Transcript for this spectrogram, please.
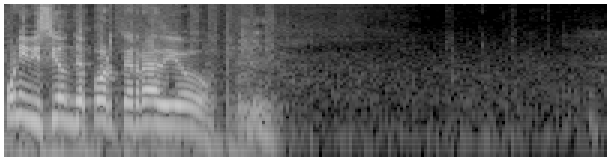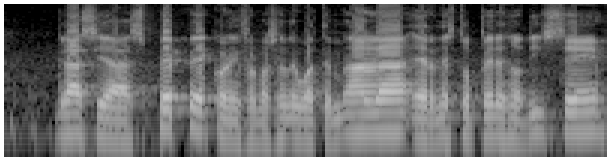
Univisión Deporte Radio. Gracias, Pepe, con la información de Guatemala. Ernesto Pérez nos dice,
